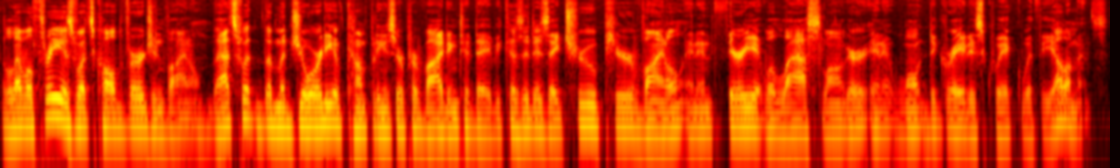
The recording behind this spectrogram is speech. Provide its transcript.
The level three is what's called virgin vinyl. That's what the majority of companies are providing today because it is a true pure vinyl, and in theory, it will last longer and it won't degrade as quick with the elements.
